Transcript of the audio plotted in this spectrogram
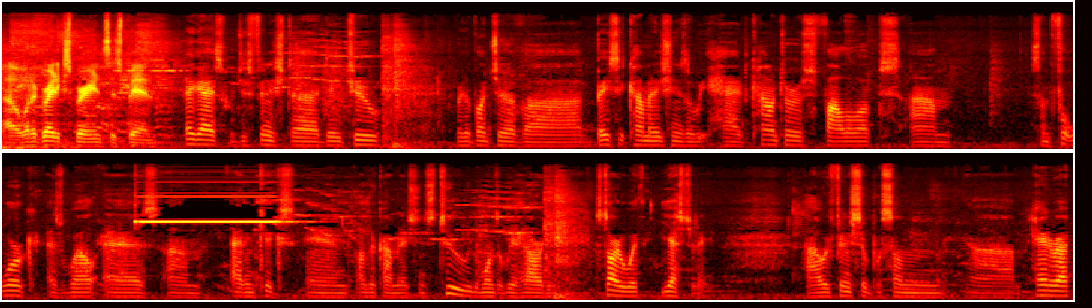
Uh, what a great experience it's been. Hey guys, we just finished uh, day two with a bunch of uh, basic combinations that we had counters, follow-ups, um, some footwork, as well as um, adding kicks and other combinations to the ones that we had already started with yesterday. Uh, we finished up with some uh, hand wrap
